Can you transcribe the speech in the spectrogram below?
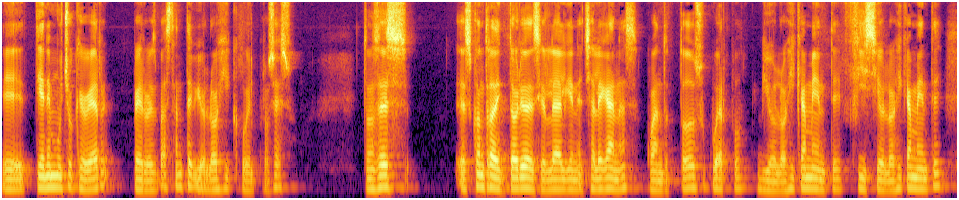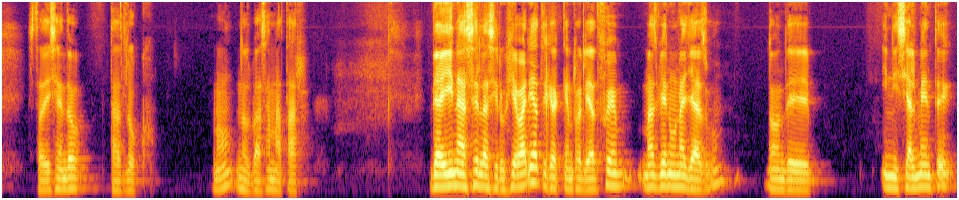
eh, tiene mucho que ver, pero es bastante biológico el proceso. Entonces, es contradictorio decirle a alguien échale ganas cuando todo su cuerpo, biológicamente, fisiológicamente, está diciendo, estás loco, ¿no? Nos vas a matar. De ahí nace la cirugía bariátrica, que en realidad fue más bien un hallazgo, donde inicialmente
